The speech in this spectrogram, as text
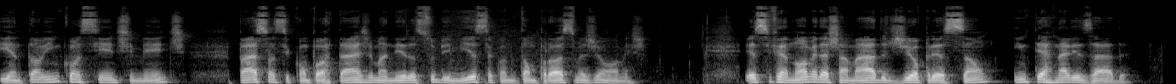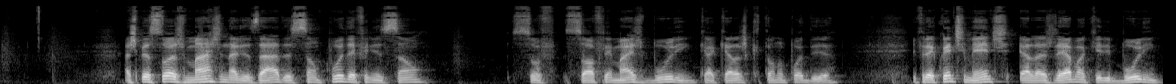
e então inconscientemente passam a se comportar de maneira submissa quando estão próximas de homens. Esse fenômeno é chamado de opressão internalizada. As pessoas marginalizadas são, por definição, sofrem mais bullying que aquelas que estão no poder. E frequentemente elas levam aquele bullying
